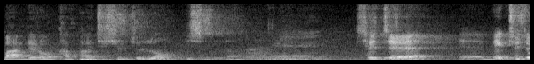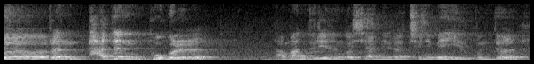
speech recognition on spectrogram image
만배로 갚아 주실 줄로 믿습니다. 셋째, 에, 맥주절은 받은 복을 나만 누리는 것이 아니라 주님의 일꾼들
